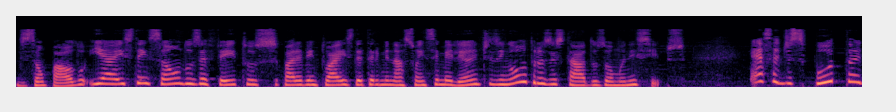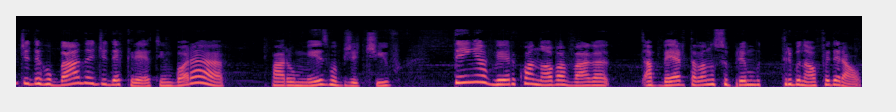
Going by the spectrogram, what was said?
de São Paulo, e a extensão dos efeitos para eventuais determinações semelhantes em outros estados ou municípios. Essa disputa de derrubada de decreto, embora para o mesmo objetivo, tem a ver com a nova vaga aberta lá no Supremo Tribunal Federal.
